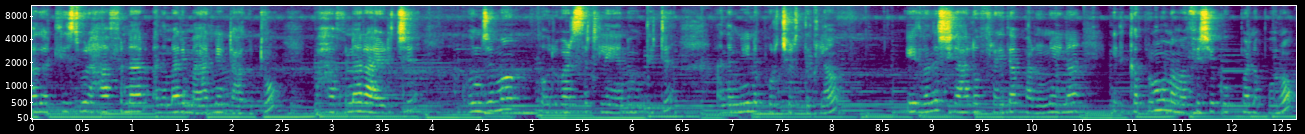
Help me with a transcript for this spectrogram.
அது அட்லீஸ்ட் ஒரு ஹாஃப் அன் ஹவர் அந்த மாதிரி மேரினேட் ஆகட்டும். இப்போ ஹாஃப் அன் ஹவர் ஆகிடுச்சு கொஞ்சமாக ஒரு வருஷத்தில் எண்ணெய் ஊற்றிட்டு அந்த மீனை பொரிச்சு எடுத்துக்கலாம். இது வந்து ஷாலோ ஃப்ரை தான் பண்ணணும். ஏன்னா இதுக்கப்புறமும் நம்ம ஃபிஷ்ஷை குக் பண்ண போகிறோம்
